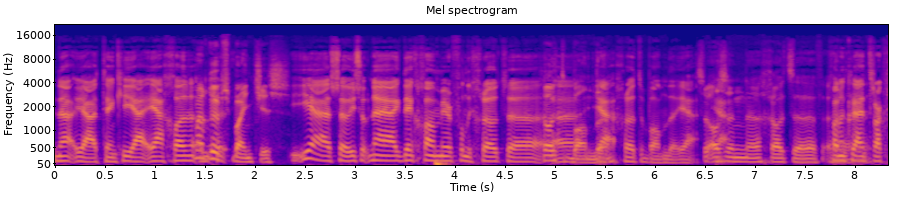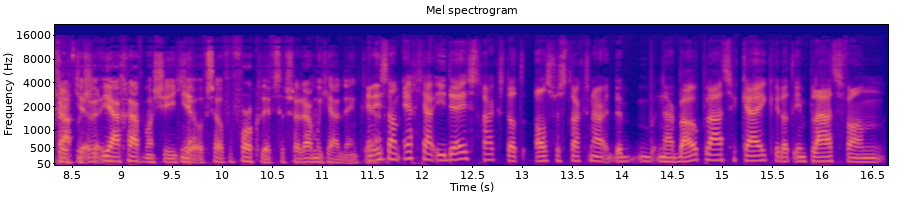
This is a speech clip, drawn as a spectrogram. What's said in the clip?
Nou ja, denk je. Ja, ja gewoon. Maar rupsbandjes. Ja, sowieso. Nou ja, ik denk gewoon meer van die grote... Grote eh, banden. ja, grote banden, ja. Zoals ja. een eh, grote. Gewoon een klein tractortje. graafmachine. Ja, graafmachientje Ja. of zo, of een forklift of zo. Daar moet je aan denken. En ja. is dan echt jouw idee straks dat als we straks naar, de, naar bouwplaatsen kijken, dat in plaats van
